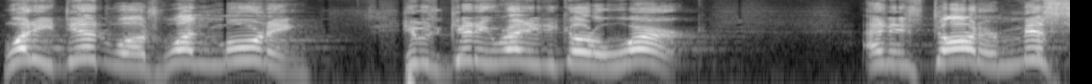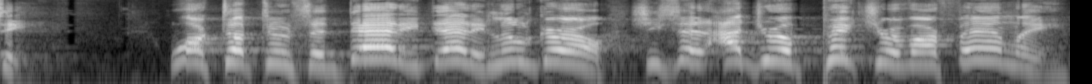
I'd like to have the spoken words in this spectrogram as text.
What he did was one morning, he was getting ready to go to work, and his daughter Missy walked up to him and said, Daddy, Daddy, little girl. She said, I drew a picture of our family.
